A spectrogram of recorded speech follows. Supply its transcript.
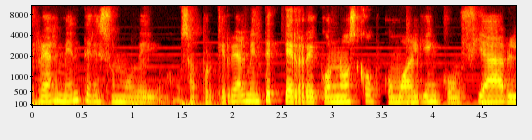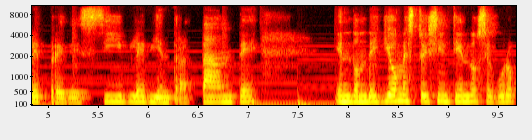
realmente eres un modelo, o sea, porque realmente te reconozco como alguien confiable, predecible, bien tratante, en donde yo me estoy sintiendo seguro,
